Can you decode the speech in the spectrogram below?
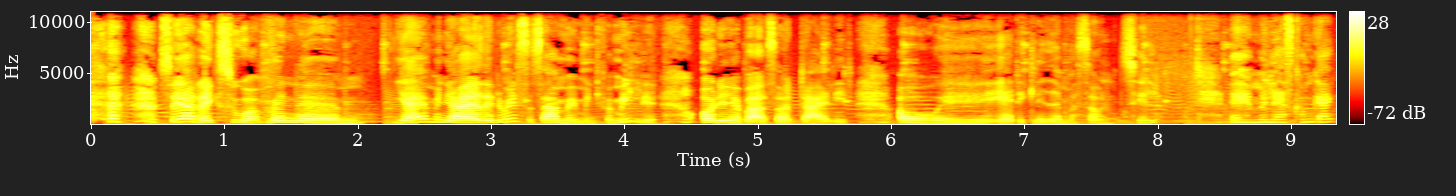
så jeg er da ikke sur, men øh, ja, men jeg er det mindste sammen med min familie, og det er bare så dejligt. Og øh, ja, det glæder jeg mig sådan til. Øh, men lad os komme i gang.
